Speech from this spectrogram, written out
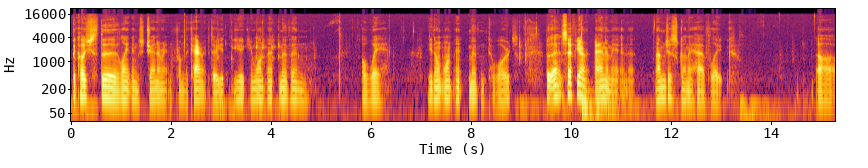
because the lightning's generating from the character, you you, you want it moving away. You don't want it moving towards. But that's if you're animating it. I'm just gonna have like uh,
